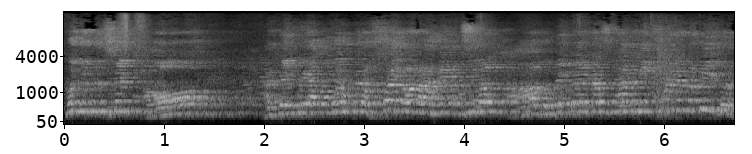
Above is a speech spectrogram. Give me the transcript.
Look at this big. Oh, I think we have a little bit of fight on our hands, you know. Ah, the big man doesn't have any quit in the beaver.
